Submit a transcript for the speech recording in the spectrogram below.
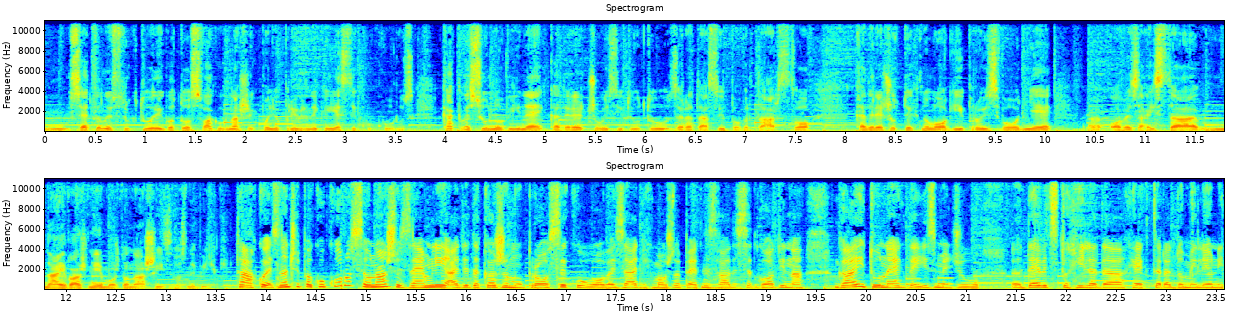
u setvenoj strukturi gotovo svakog našeg poljoprivrednika jeste kukuruz. Kakve su novine kada je reč o Institutu za ratarstvo i povrtarstvo, kada je reč o tehnologiji proizvodnje e, ove zaista najvažnije možda naše izvozne biljke. Tako je, znači pa kukuruz se u našoj zemlji, ajde da kažem u proseku u ove zadnjih možda 15-20 godina gaji tu negde između 900.000 e, hektara do milioni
